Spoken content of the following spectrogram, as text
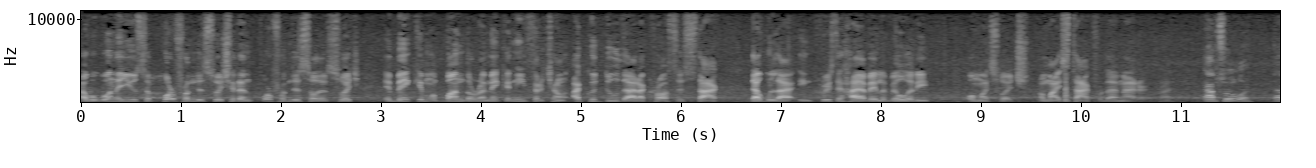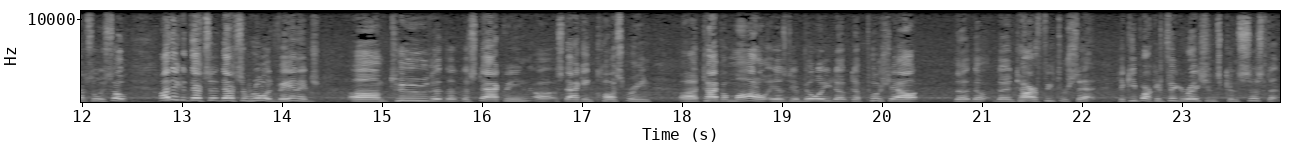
I would want to use a port from this switch and a port from this other switch and make them a bundle and make an ether channel, I could do that across the stack. That will uh, increase the high availability on my switch, on my stack for that matter. Right? Absolutely, absolutely. So I think that's a, that's a real advantage um, to the, the, the stacking, uh, stacking clustering uh, type of model is the ability to, to push out the, the, the, entire feature set to keep our configurations consistent.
